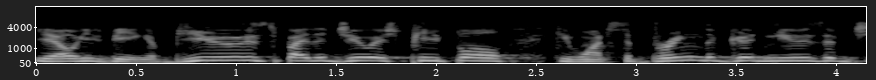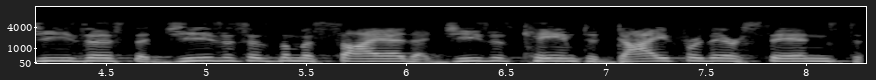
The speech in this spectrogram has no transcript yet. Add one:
you know, he's being abused by the Jewish people. He wants to bring the good news of Jesus, that Jesus is the Messiah, that Jesus came to die for their sins, to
